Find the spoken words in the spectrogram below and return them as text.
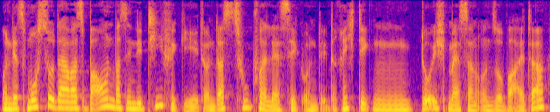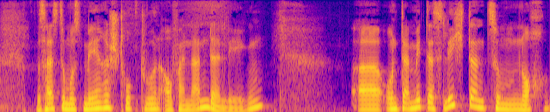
Und jetzt musst du da was bauen, was in die Tiefe geht und das zuverlässig und in richtigen Durchmessern und so weiter. Das heißt, du musst mehrere Strukturen aufeinanderlegen. Äh, Und damit das Licht dann zum noch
